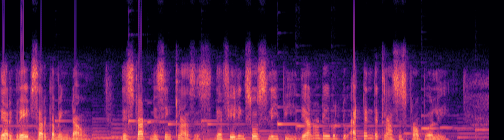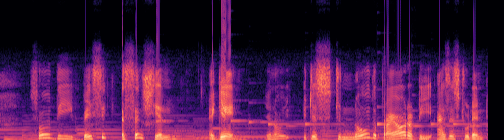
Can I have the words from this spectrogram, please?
their grades are coming down. They start missing classes, they are feeling so sleepy, they are not able to attend the classes properly. So, the basic essential again you know it is to know the priority as a student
